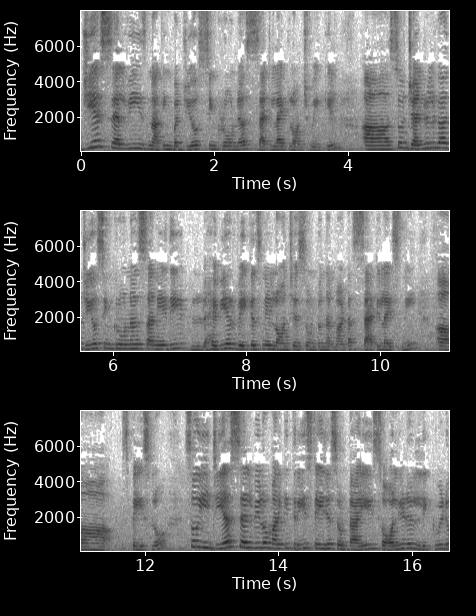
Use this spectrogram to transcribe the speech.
GSLV is nothing but geosynchronous satellite launch vehicle. So జనరల్గా జియోసింక్రోనస్ అనేది హెవియర్ వెహికల్స్ని లాంచ్ చేస్తూ ఉంటుంది అనమాట శాటిలైట్స్ని స్పేస్లో uh, సో ఈ జిఎస్ఎల్విలో మనకి త్రీ స్టేజెస్ ఉంటాయి. సాలిడ్ లిక్విడ్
